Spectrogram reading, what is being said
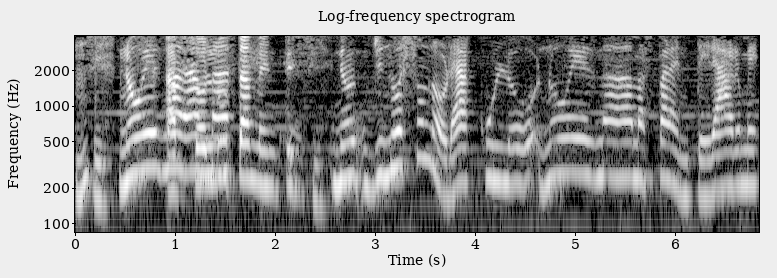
Sí. No es nada Absolutamente sí. No, no es un oráculo, no es nada más para enterarme,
